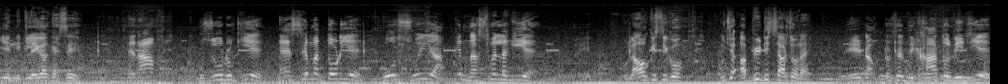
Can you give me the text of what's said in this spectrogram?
ये निकलेगा कैसे? राम हुजूर रुकिए ऐसे मत तोड़िए वो सुई आपके नस में लगी है। बुलाओ किसी को। मुझे अभी डिस्चार्ज होना है। ये डॉक्टर से दिखा तो लीजिए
